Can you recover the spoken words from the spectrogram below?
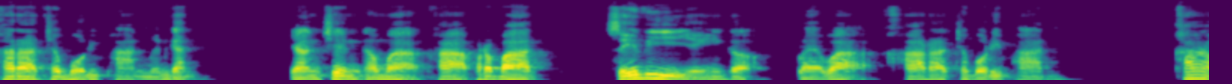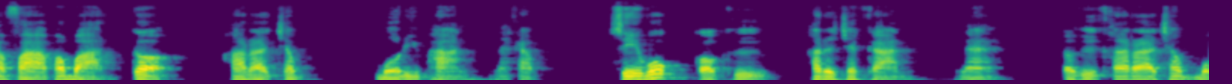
ข้าราชบริพารเหมือนกัน อย่างเช่นคำว่าข้าพระบาทเสวีอย่างนี้ก็แปลว่าข้าราชบริพารข้าฝ่าพระบาทก็ ข้าราชบริพารนะครับ เสวกก็คือข้าราชการนะก็คือข้าราชบ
